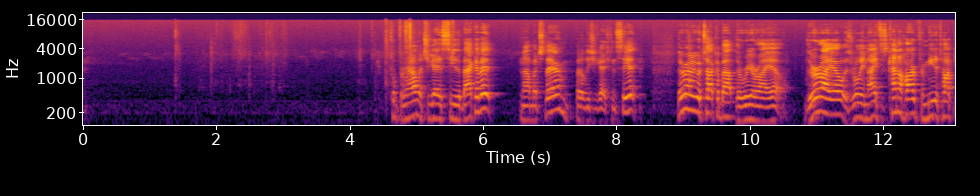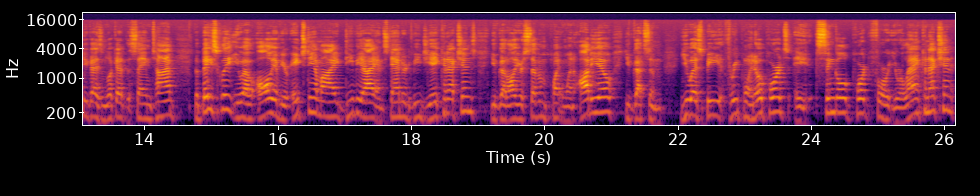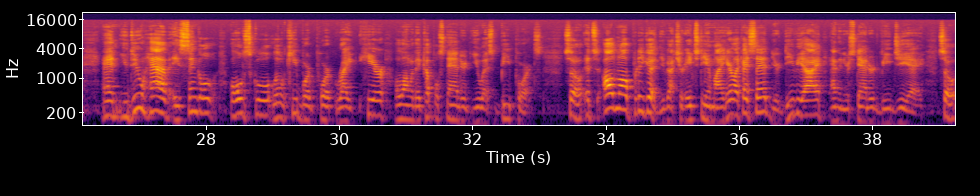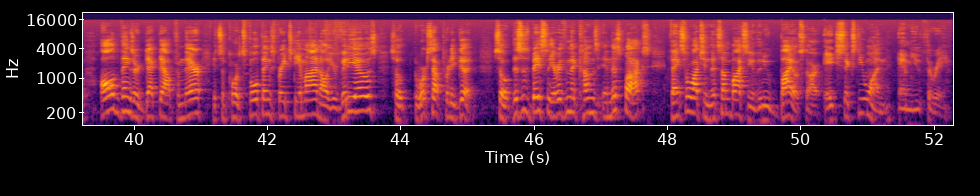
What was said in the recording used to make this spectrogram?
Flip it around, let you guys see the back of it. Not much there, but at least you guys can see it. Then we're going to go talk about the rear I.O. Their I.O. is really nice. It's kind of hard for me to talk to you guys and look at at the same time. But basically, you have all of your HDMI, DVI, and standard VGA connections. You've got all your 7.1 audio. You've got some USB 3.0 ports, a single port for your LAN connection, and you do have a single old school little keyboard port right here, along with a couple standard USB ports. So it's all in all pretty good. You've got your HDMI here, like I said, your DVI, and then your standard VGA. So all the things are decked out from there. It supports full things for HDMI and all your videos, so it works out pretty good. So this is basically everything that comes in this box. Thanks for watching this unboxing of the new BioStar H61 MU3.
